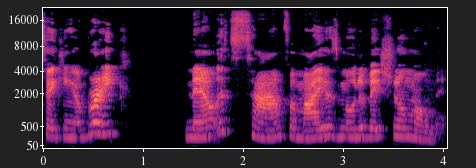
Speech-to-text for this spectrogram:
taking a break, now it's time for Maya's motivational moment.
